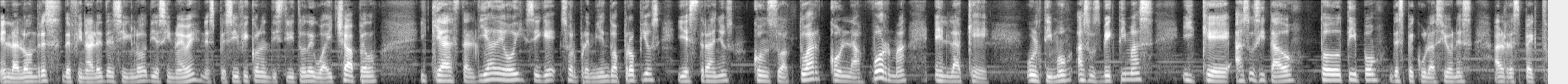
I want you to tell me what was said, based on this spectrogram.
en la Londres de finales del siglo XIX, en específico en el distrito de Whitechapel, y que hasta el día de hoy sigue sorprendiendo a propios y extraños con su actuar, con la forma en la que ultimó a sus víctimas y que ha suscitado todo tipo de especulaciones al respecto.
